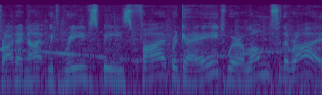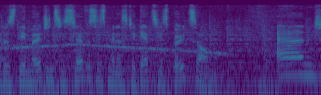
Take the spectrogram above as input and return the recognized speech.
Friday night with Revesby's Fire Brigade. We're along for the ride as the Emergency Services Minister gets his boots on. And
